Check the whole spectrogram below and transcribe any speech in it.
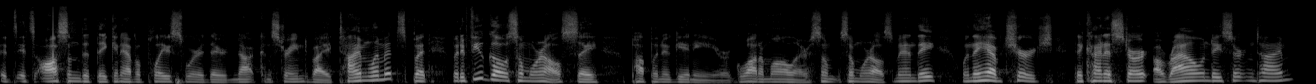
it's it's awesome that they can have a place where they're not constrained by time limits. But but if you go somewhere else, say Papua New Guinea or Guatemala or some somewhere else, man, they when they have church, they kind of start around a certain time,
